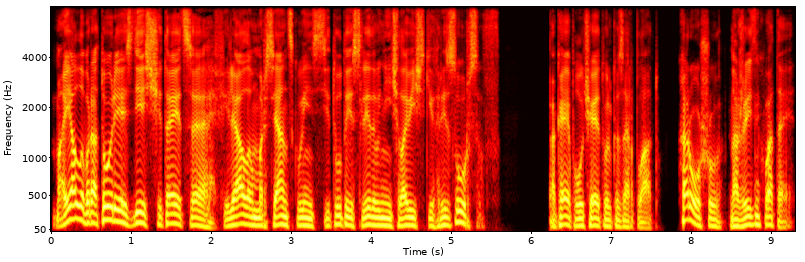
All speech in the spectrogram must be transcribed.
«Моя лаборатория здесь считается филиалом Марсианского института исследований человеческих ресурсов. Пока я получаю только зарплату. Хорошую, на жизнь хватает.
